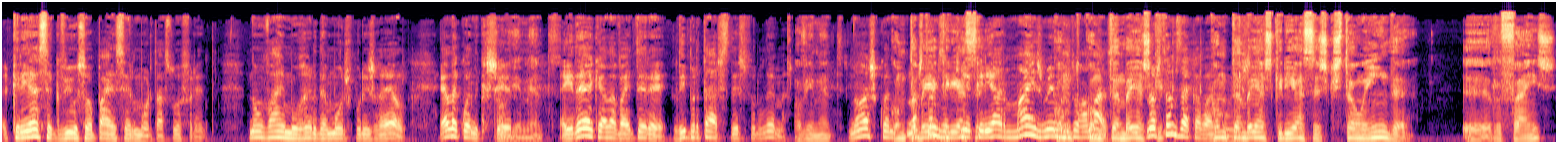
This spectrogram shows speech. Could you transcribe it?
a criança que viu o seu pai a ser morto à sua frente não vai morrer de amores por Israel. Ela, quando crescer, Obviamente. a ideia que ela vai ter é libertar-se deste problema. Obviamente. Nós, quando, Como nós também a estamos aqui criança- a criar mais membros como, do como Hamas. também as, Nós estamos a acabar como com também isto. as crianças que estão ainda eh, reféns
